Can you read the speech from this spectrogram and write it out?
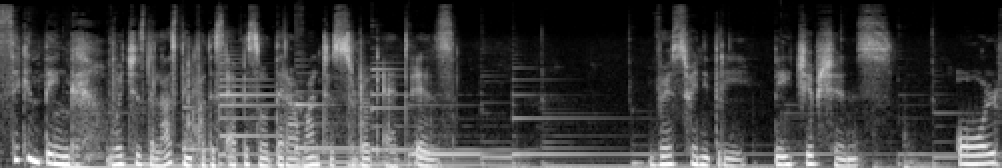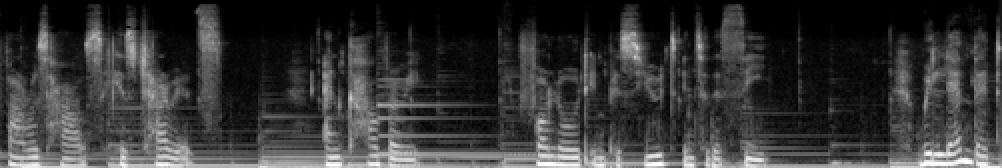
Second thing, which is the last thing for this episode that I want us to look at, is Verse 23 The Egyptians, all Pharaoh's house, his chariots, and cavalry followed in pursuit into the sea. We learn that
